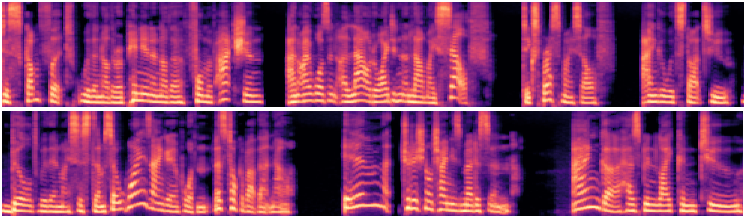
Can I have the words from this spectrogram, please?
discomfort with another opinion, another form of action, and I wasn't allowed or I didn't allow myself to express myself, anger would start to build within my system. So why is anger important? Let's talk about that now. In traditional Chinese medicine, anger has been likened to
